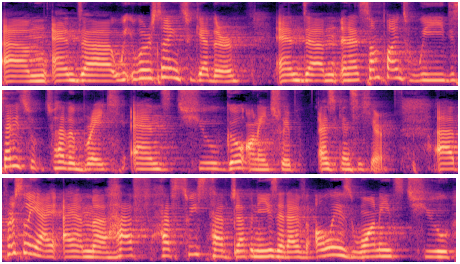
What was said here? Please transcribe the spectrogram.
Um, and uh, we, we, were studying together. And, um, and at some point, we decided to, to, have a break and to go on a trip, as you can see here. Uh, personally, I, I am uh, half, half Swiss, half Japanese, and I've always wanted to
